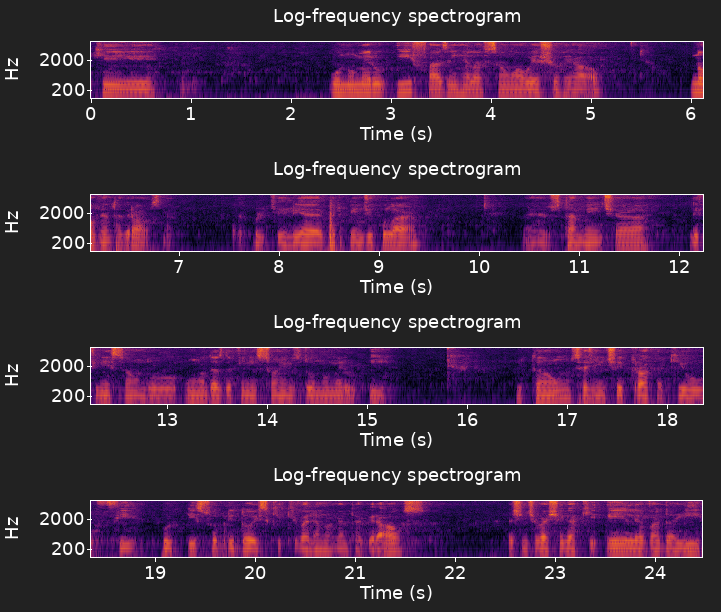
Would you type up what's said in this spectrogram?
que o número i faz em relação ao eixo real? 90 graus, né? porque ele é perpendicular é justamente a definição do uma das definições do número i. Então, se a gente troca aqui o φ por π sobre 2, que equivale a 90 graus, a gente vai chegar aqui e elevado a i,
